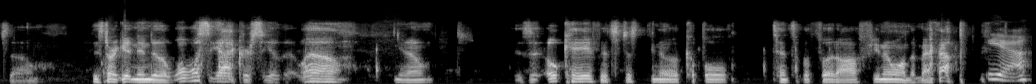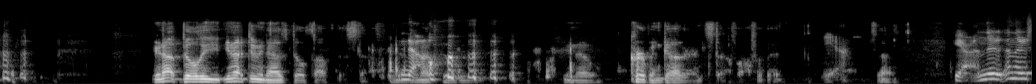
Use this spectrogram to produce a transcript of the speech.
So they start getting into the well, what's the accuracy of it? Well, you know, is it okay if it's just you know a couple tenths of a foot off, you know, on the map? Yeah. You're not building you're not doing as built off this stuff you know, no. building, you know curb and gutter and stuff off of it. Yeah. So. Yeah and there and there's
